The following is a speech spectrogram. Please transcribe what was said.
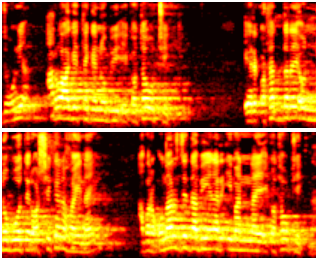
যে উনি আরও আগে থেকে নবী, এ কথাও ঠিক। এর কথার দ্বারাই ওর নবতের অস্বীকার হয় নাই, আবার ওনার যে দাবি, এনার ইমান নাই, এ কথাও ঠিক না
